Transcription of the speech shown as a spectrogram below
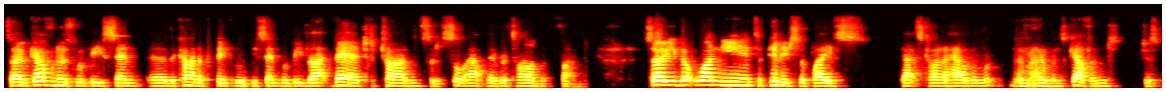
So governors would be sent, uh, the kind of people who would be sent would be like there to try and sort of sort out their retirement fund. So you got one year to pillage the place, that's kind of how the, the Romans governed, just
